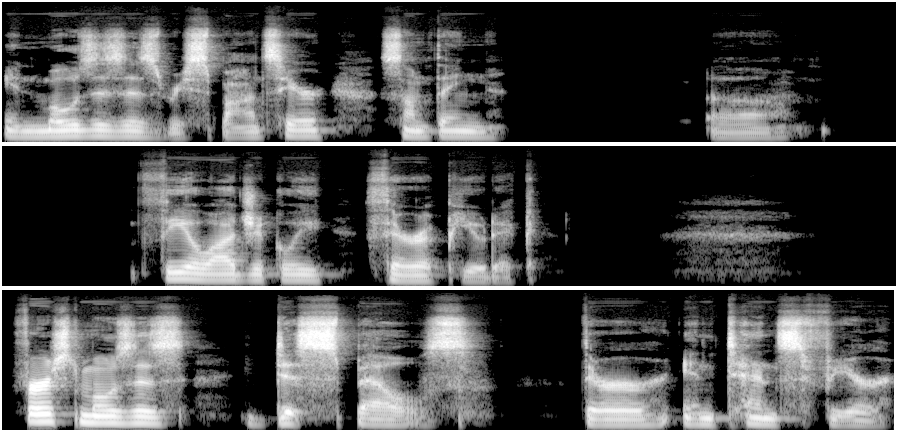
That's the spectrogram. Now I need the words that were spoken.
in Moses' response here something uh, theologically therapeutic. First, Moses dispels their intense fear,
